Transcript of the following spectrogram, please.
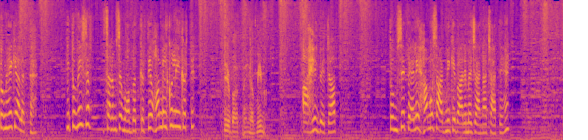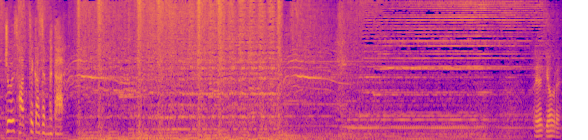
तुम्हें क्या लगता है कि तुम ही सिर्फ़ सनम से मोहब्बत करते हो हम बिल्कुल नहीं करते? ये बात नहीं अम्मी। आहिर बेटा तुमसे पहले हम उस आदमी के बारे में जानना चाहते हैं जो इस हादसे का जिम्मेदार है भैया क्या हो रहा है?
